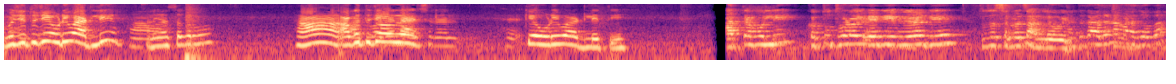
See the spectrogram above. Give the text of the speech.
म्हणजे तुझी एवढी वाढली? आणि असं करू? हा अगं तुझ्या नॅचरल केवढी वाढली ती? आता बोलली का तू थोडं वेळ घे वेळ घे. तुझं सगळं चांगलं होईल. आता झालं ना जोगा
